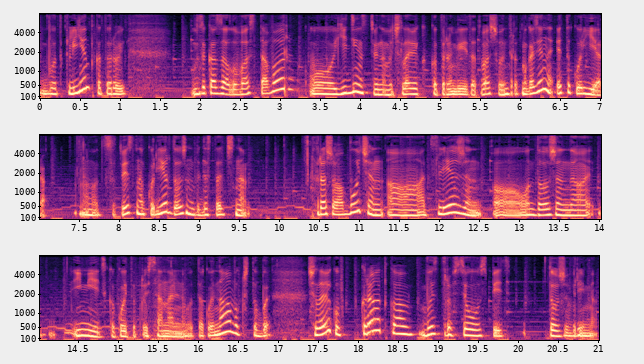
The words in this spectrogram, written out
вот клиент, который заказал у вас товар, единственного человека, который видит от вашего интернет-магазина, это курьера. Вот, соответственно, курьер должен быть достаточно хорошо обучен, а, отслежен, а, он должен а, иметь какой-то профессиональный вот такой навык, чтобы человеку кратко, быстро все успеть в то же время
